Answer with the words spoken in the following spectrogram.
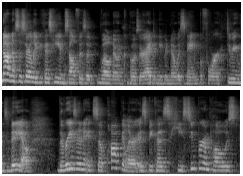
Not necessarily because he himself is a well known composer, I didn't even know his name before doing this video the reason it's so popular is because he superimposed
